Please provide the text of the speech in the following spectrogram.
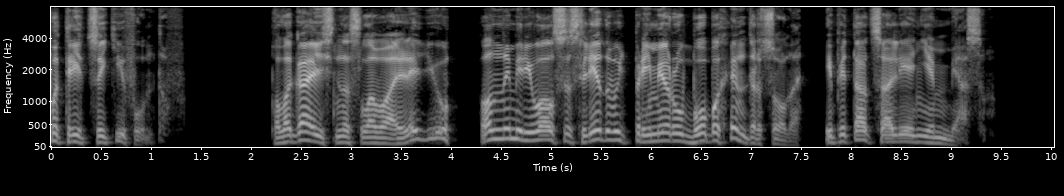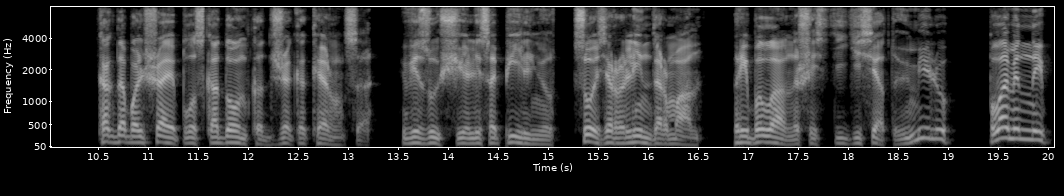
по 30 фунтов. Полагаясь на слова Ледью, он намеревался следовать примеру Боба Хендерсона и питаться оленьим мясом. Когда большая плоскодонка Джека Кернса, везущая лесопильню с озера Линдерман, прибыла на шестидесятую милю, Пламенный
